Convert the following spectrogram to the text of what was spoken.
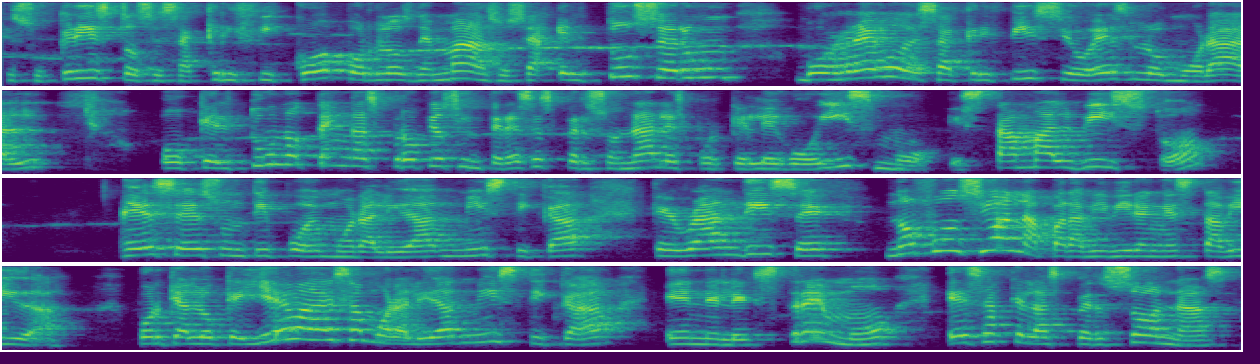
Jesucristo se sacrificó por los demás. O sea, el tú ser un borrego de sacrificio es lo moral o que el tú no tengas propios intereses personales porque el egoísmo está mal visto. Ese es un tipo de moralidad mística que Rand dice no funciona para vivir en esta vida porque a lo que lleva esa moralidad mística en el extremo es a que las personas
